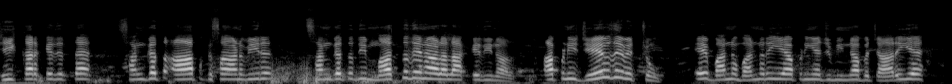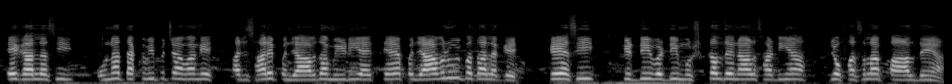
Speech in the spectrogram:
ਠੀਕ ਕਰਕੇ ਦਿੱਤਾ ਸੰਗਤ ਆਪ ਕਿਸਾਨ ਵੀਰ, ਸੰਗਤ ਦੀ ਮੱਤ ਦੇ ਨਾਲ, ਇਲਾਕੇ ਦੀ ਨਾਲ, ਆਪਣੀ ਜੇਬ ਦੇ ਵਿੱਚੋਂ ਇਹ ਬੰਨ ਬੰਨ ਰਹੀ ਹੈ, ਆਪਣੀਆਂ ਜ਼ਮੀਨਾਂ ਬਚਾ ਰਹੀ ਹੈ। ਇਹ ਗੱਲ ਅਸੀਂ ਉਹਨਾਂ ਤੱਕ ਵੀ ਪਹੁੰਚਾਵਾਂਗੇ। ਅੱਜ ਸਾਰੇ ਪੰਜਾਬ ਦਾ ਮੀਡੀਆ ਇੱਥੇ ਹੈ ਪੰਜਾਬ ਨੂੰ ਵੀ ਪਤਾ ਲੱਗੇ ਕਿ ਅਸੀਂ ਕਿੱਡੀ ਵੱਡੀ ਮੁਸ਼ਕਲ ਦੇ ਨਾਲ ਸਾਡੀਆਂ ਜੋ ਫਸਲਾਂ ਪਾਲਦੇ ਆ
